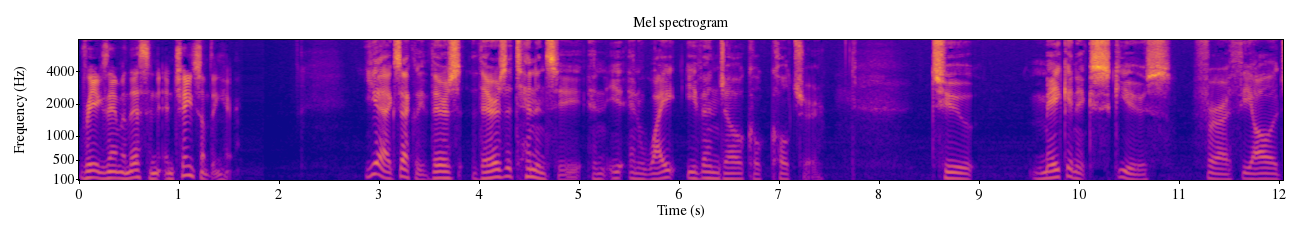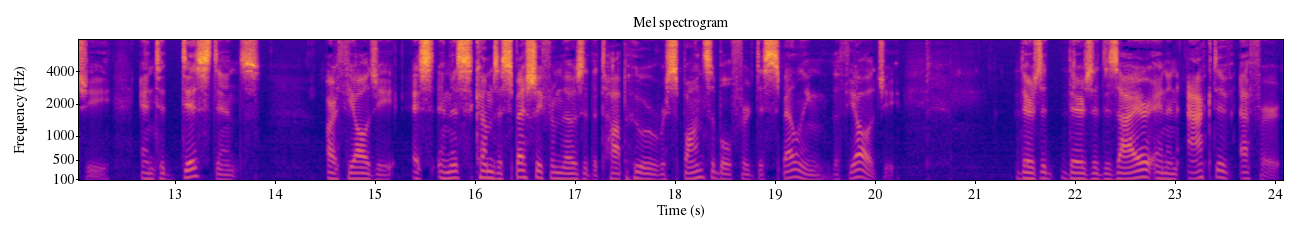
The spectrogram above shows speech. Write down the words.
re-examine this and, and change something here? Yeah, exactly. There's there's a tendency in in white evangelical culture to make an excuse for our theology and to distance our theology. And this comes especially from those at the top who are responsible for dispelling the theology. There's a there's a desire and an active effort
